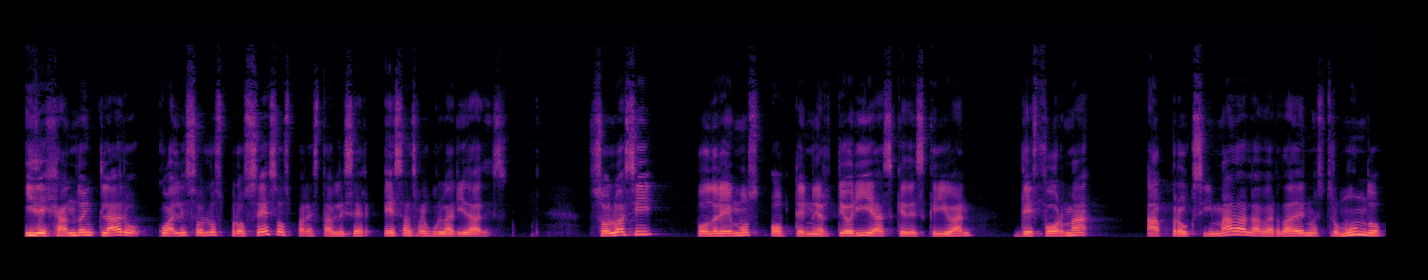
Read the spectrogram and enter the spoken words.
y dejando en claro cuáles son los procesos para establecer esas regularidades. Solo así podremos obtener teorías que describan de forma aproximada la verdad de nuestro mundo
